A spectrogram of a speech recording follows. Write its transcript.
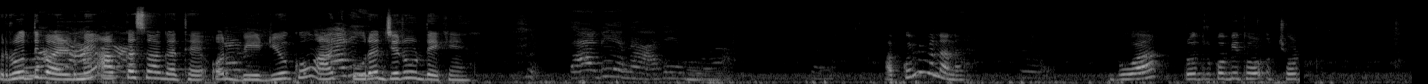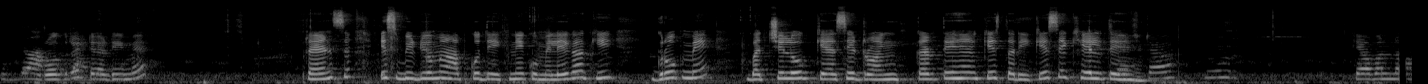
रुद्ध वर्ल्ड में आपका स्वागत है और वीडियो को आज पूरा ज़रूर देखें। आपको भी बनाना है? बुआ? रुद्र को भी थोड़ा छोट रुद्र टेडी में। फ्रेंड्स इस वीडियो में आपको देखने को मिलेगा कि ग्रुप में बच्चे लोग कैसे ड्राइंग करते हैं किस तरीके से खेलते हैं। क्या बन रहा?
